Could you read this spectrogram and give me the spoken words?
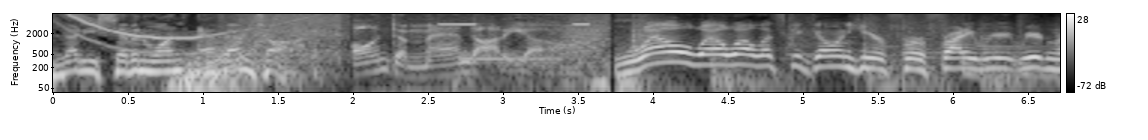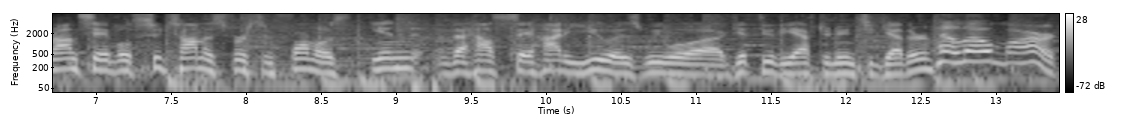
97.1 FM Talk. On demand audio. Well, well, well, let's get going here for Friday Re- Reardon Roundtable. Sue Thomas, first and foremost, in the house. Say hi to you as we will uh, get through the afternoon together. Hello, Mark.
